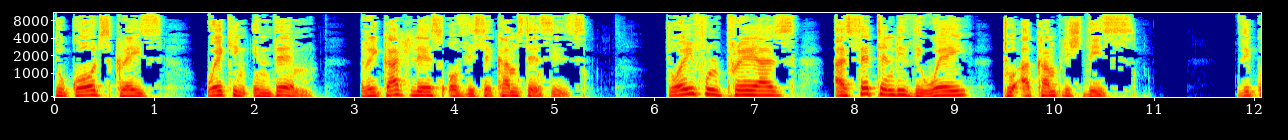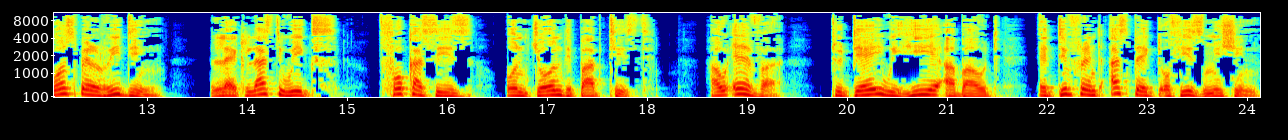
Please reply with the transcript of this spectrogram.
to God's grace working in them, regardless of the circumstances. Joyful prayers are certainly the way to accomplish this. The gospel reading, like last week's, focuses on John the Baptist. However, today we hear about a different aspect of his mission,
